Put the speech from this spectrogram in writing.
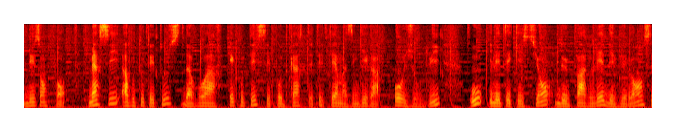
des enfants. Merci à vous toutes et tous d'avoir écouté ces podcasts TT Mazingira aujourd'hui où il était question de parler des violences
